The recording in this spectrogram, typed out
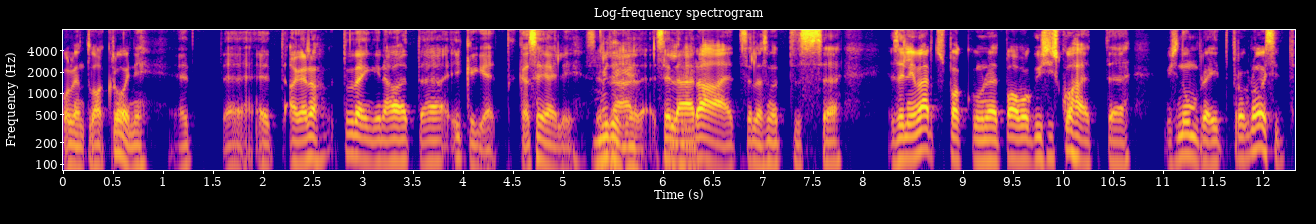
kolmkümmend tuhat krooni, et et aga noh, tudengina vaata ikkagi, et ka see oli selle, selle raha, et selles mõttes ja selline väärtuspakkumine, et Paavo küsis kohe, et mis numbreid prognoosid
